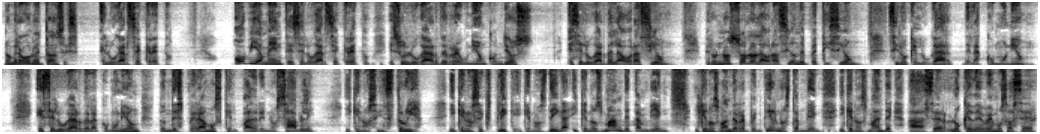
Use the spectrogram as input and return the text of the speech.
Número uno, entonces, el lugar secreto. Obviamente ese lugar secreto es un lugar de reunión con Dios es el lugar de la oración, pero no solo la oración de petición, sino que el lugar de la comunión. Es el lugar de la comunión donde esperamos que el Padre nos hable y que nos instruya y que nos explique y que nos diga y que nos mande también y que nos mande a arrepentirnos también y que nos mande a hacer lo que debemos hacer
